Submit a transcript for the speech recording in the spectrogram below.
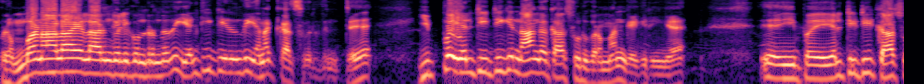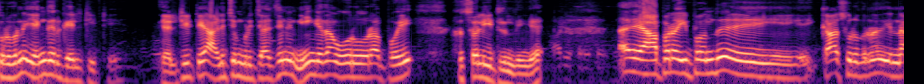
ரொம்ப நாளாக எல்லாரும் சொல்லி கொண்டு இருந்தது எல்டிடிலேருந்து எனக்கு காசு வருதுன்ட்டு இப்போ எல்டிடிக்கு நாங்கள் காசு கொடுக்குறோமான்னு கேட்குறீங்க இப்போ எல்டிடி காசு கொடுக்கணும் எங்கே இருக்குது எல்டிடி? எல்டிடியை அழிச்சு முடிச்சாச்சுன்னு நீங்கள் தான் ஊர் ஊராக போய் சொல்லிகிட்டு இருந்தீங்க. அப்புறம் இப்போ வந்து காசு கொடுக்குறது என்ன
